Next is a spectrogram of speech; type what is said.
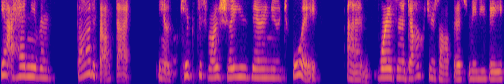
Yeah, I hadn't even thought about that. You know, kids just want to show you their new toy. Um, whereas in a doctor's office, maybe they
